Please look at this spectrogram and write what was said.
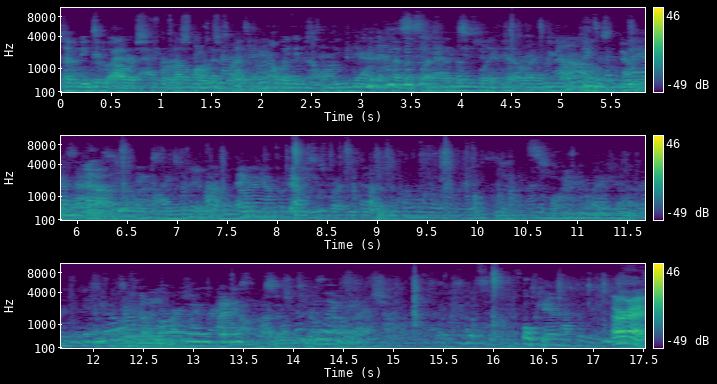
seventy-two hours for a response, I'm. Yeah. All right.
